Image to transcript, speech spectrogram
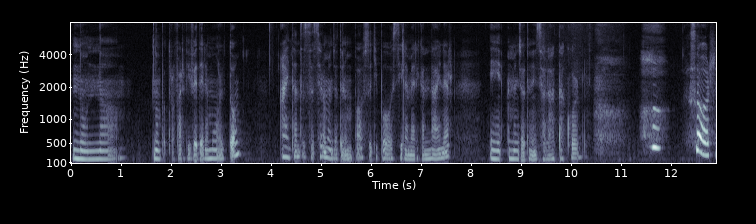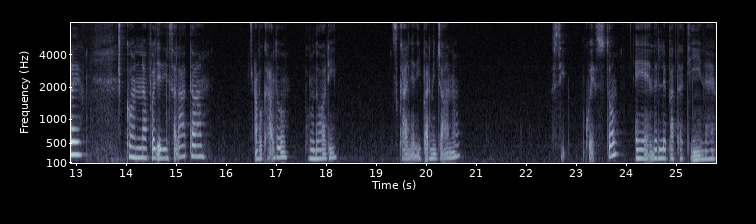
non, non potrò farvi vedere molto. Ah intanto stasera ho mangiato in un posto tipo stile American Diner e ho mangiato un'insalata con oh, sorry con foglie di insalata avocado, pomodori, scaglie di parmigiano, sì, questo, e delle patatine.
